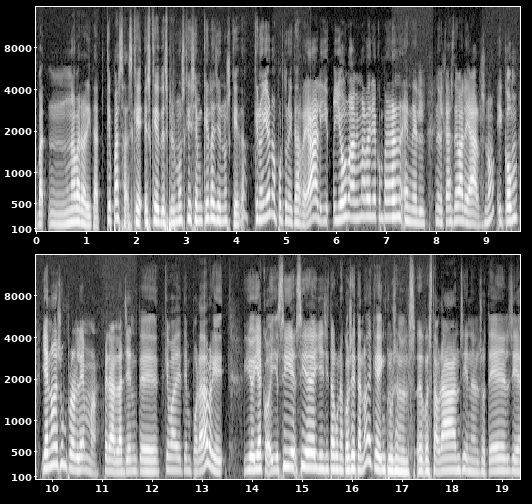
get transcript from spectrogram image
ba- una barbaritat. Què passa? És que, és que després mos queixem que la gent no es queda, que no hi ha una oportunitat real. I jo, a mi m'agradaria comparar en el, en el cas de Balears, no? I com ja no és un problema per a la gent eh, que va de temporada, perquè jo ja sí, sí he llegit alguna coseta, no? De que inclús en els restaurants i en els hotels i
